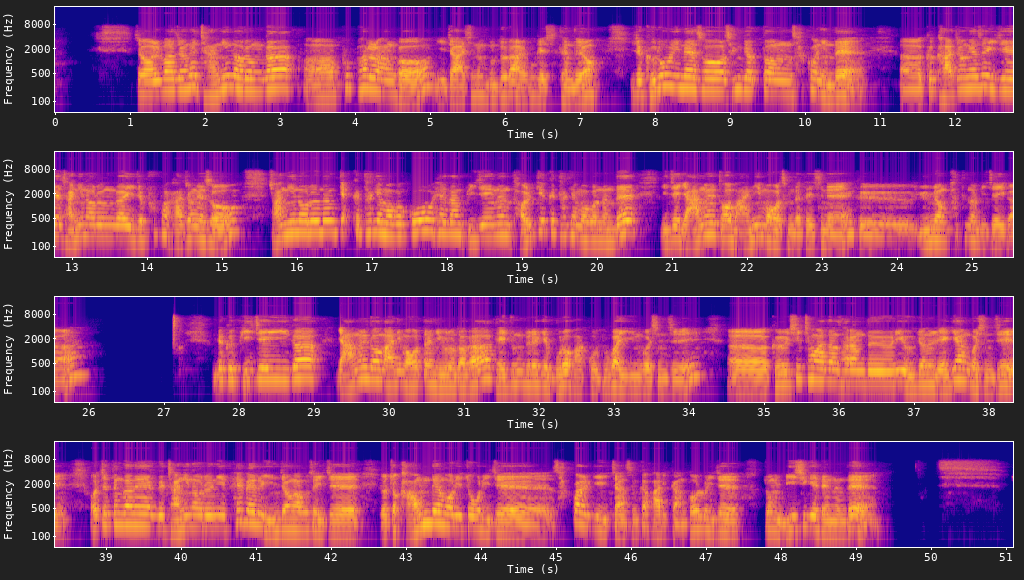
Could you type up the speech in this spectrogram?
자, 얼마 전에 장인어른과 어, 푸파를 한거 이제 아시는 분들은 알고 계실 텐데요. 이제 그로 인해서 생겼던 사건인데 어, 그 가정에서 이제 장인어른과 이제 푸파 가정에서 장인어른은 깨끗하게 먹었고 해당 BJ는 덜 깨끗하게 먹었는데 이제 양을 더 많이 먹었습니다. 대신에 그 유명 파트너 BJ가 근데 그 BJ가 양을 더 많이 먹었다는 이유로다가 대중들에게 물어봤고 누가 이긴 것인지 어, 그 시청하던 사람들이 의견을 얘기한 것인지 어쨌든 간에 그 장인어른이 패배를 인정하고서 이제 이쪽 가운데 머리 쪽으로 이제 삭발기 있지 않습니까? 바리깡 그걸로 이제 좀 미시게 됐는데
